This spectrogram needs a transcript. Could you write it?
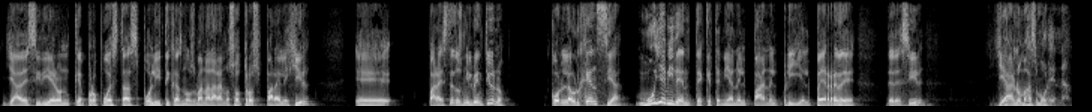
ya decidieron qué propuestas políticas nos van a dar a nosotros para elegir eh, para este 2021, con la urgencia muy evidente que tenían el PAN, el PRI y el PRD de decir, ya no más Morena.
